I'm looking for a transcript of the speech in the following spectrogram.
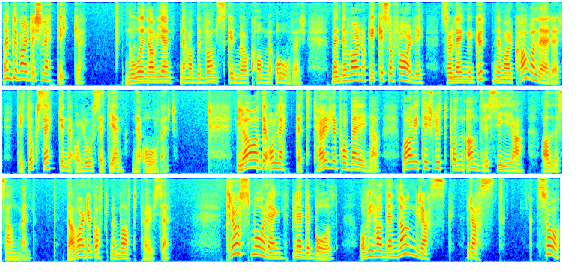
men det var det slett ikke. Noen av jentene hadde vansker med å komme over, men det var nok ikke så farlig, så lenge guttene var kavalerer, de tok sekkene og loset jentene over. Glade og lettet, tørre på beina, var vi til slutt på den andre sida, alle sammen. Da var det godt med matpause. Tross småregn ble det bål, og vi hadde en lang rask rast. Så,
